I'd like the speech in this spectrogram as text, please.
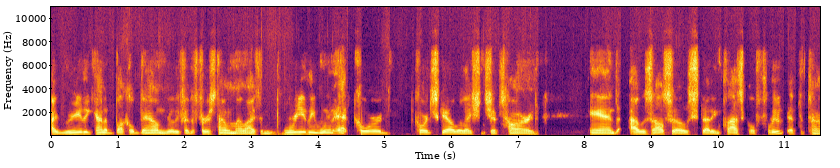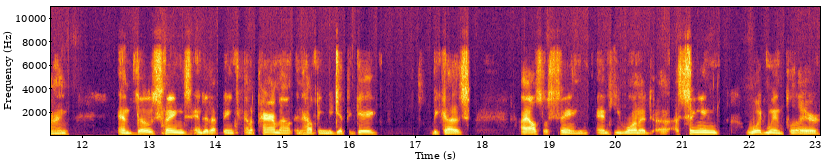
I really kind of buckled down really for the first time in my life and really went at chord chord scale relationships hard. And I was also studying classical flute at the time. And those things ended up being kind of paramount in helping me get the gig because I also sing, and he wanted a, a singing woodwind player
